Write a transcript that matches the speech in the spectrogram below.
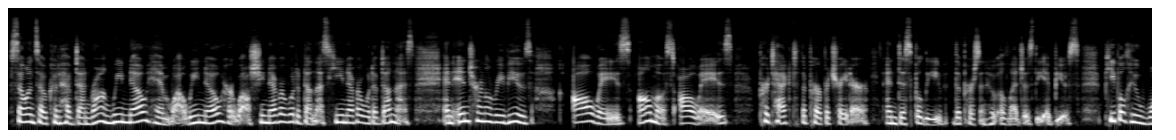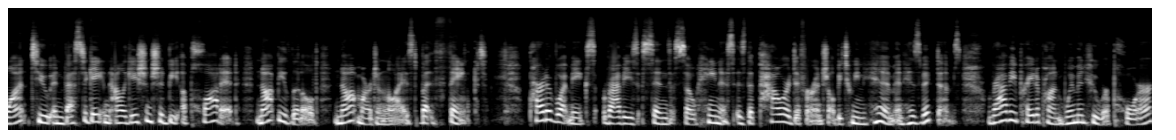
so and so could have done wrong. We know him well. We know her well. She never would have done this. He never would have done this. And internal reviews always, almost always, protect the perpetrator and disbelieve the person who alleges the abuse. People who want to investigate an allegation should be applauded, not belittled, not marginalized, but thanked. Part of what makes Ravi's sins so heinous is the power differential between him and his victims. Ravi preyed upon women who were poor,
